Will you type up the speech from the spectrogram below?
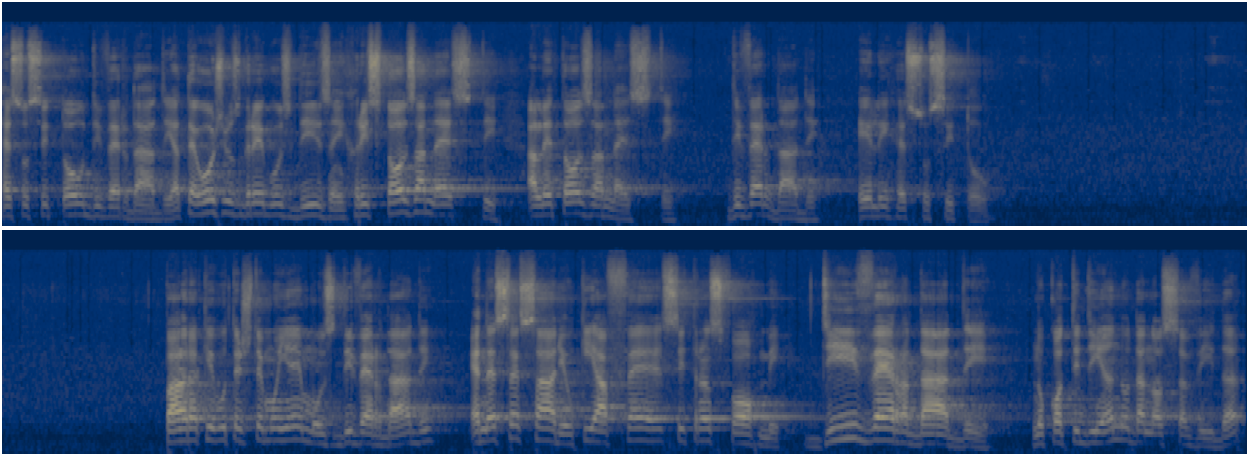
ressuscitou de verdade. Até hoje os gregos dizem Christos anesti, aletos anesti. De verdade, ele ressuscitou. Para que o testemunhemos de verdade, é necessário que a fé se transforme de verdade no cotidiano da nossa vida,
